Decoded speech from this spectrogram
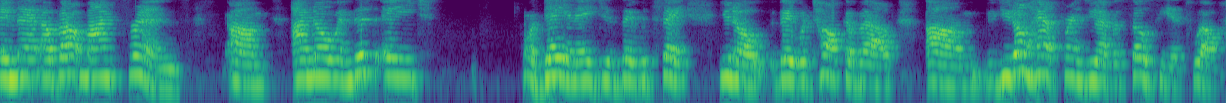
Amen. About my friends. Um, I know in this age, or day and ages, they would say, you know, they would talk about, um, you don't have friends, you have associates. Well,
